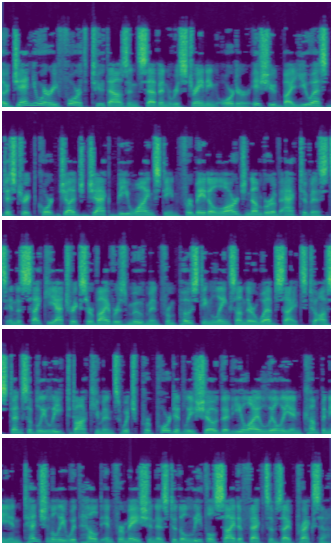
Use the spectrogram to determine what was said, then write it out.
A January 4, 2007 restraining order issued by U.S. District Court Judge Jack B. Weinstein forbade a large number of activists in the psychiatric survivors movement from posting links on their websites to ostensibly leaked documents which purportedly showed that Eli Lilly and Company intentionally withheld information as to the lethal side effects of Zyprexa.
